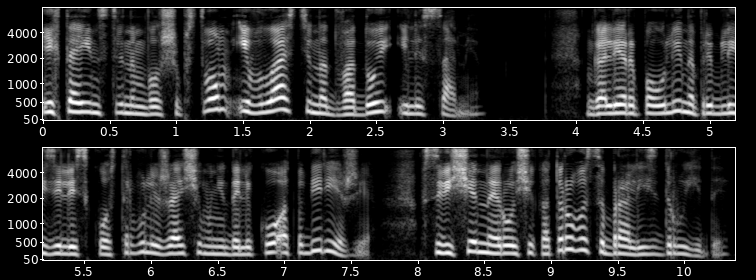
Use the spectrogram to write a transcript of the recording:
их таинственным волшебством и властью над водой и лесами. Галеры Паулина приблизились к острову, лежащему недалеко от побережья, в священной роще которого собрались друиды.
